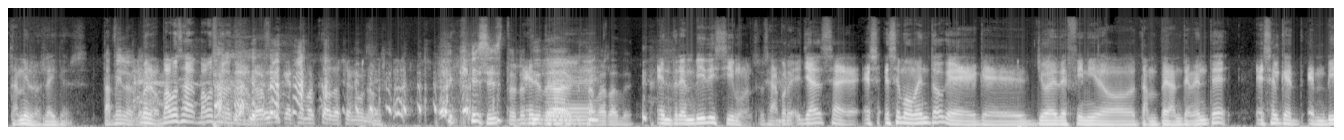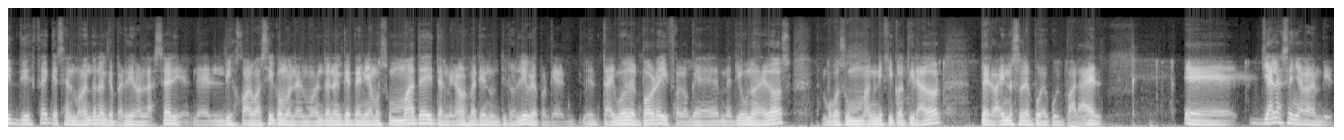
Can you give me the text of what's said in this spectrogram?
También los Lakers. También los Bueno, vamos a, vamos a lo que vamos. Los Lakers somos todos en uno. ¿Qué es esto? No entiendo Entre- nada de lo que está pasando. entre Embiid y Simmons. O sea, porque ya o sea, es, ese momento que, que yo he definido tan pedantemente es el que Embiid dice que es el momento en el que perdieron la serie. Él dijo algo así como en el momento en el que teníamos un mate y terminamos metiendo un tiro libre, porque Taiwán, el pobre, hizo lo que metió uno de dos, tampoco es un magnífico tirador, pero ahí no se le puede culpar a él. Eh, ya le ha señalado Embiid.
